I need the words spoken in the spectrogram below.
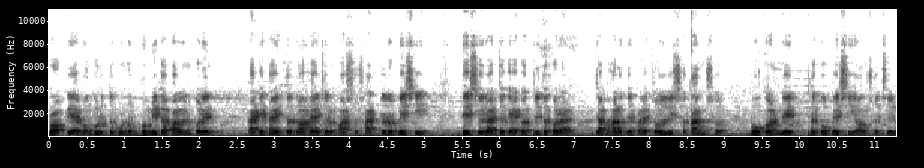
প্রক্রিয়া এবং গুরুত্বপূর্ণ ভূমিকা পালন করেন। তাকে দায়িত্ব দেওয়া হয়েছিল পাঁচশো ষাটটিরও বেশি দেশীয় রাজ্যকে একত্রিত করার, যা ভারতের প্রায় চল্লিশ শতাংশ ভূখণ্ডের থেকেও বেশি অংশ ছিল।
